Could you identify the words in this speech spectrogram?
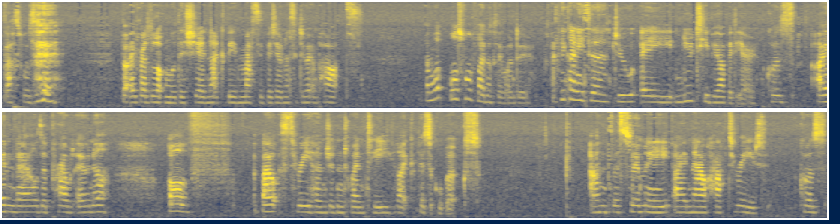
that was it. But I've read a lot more this year and that could be a massive video unless I do it in parts. And what, what's one final thing I want to do? I think I need to do a new TBR video because I am now the proud owner of about 320 like physical books and there's so many I now have to read because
